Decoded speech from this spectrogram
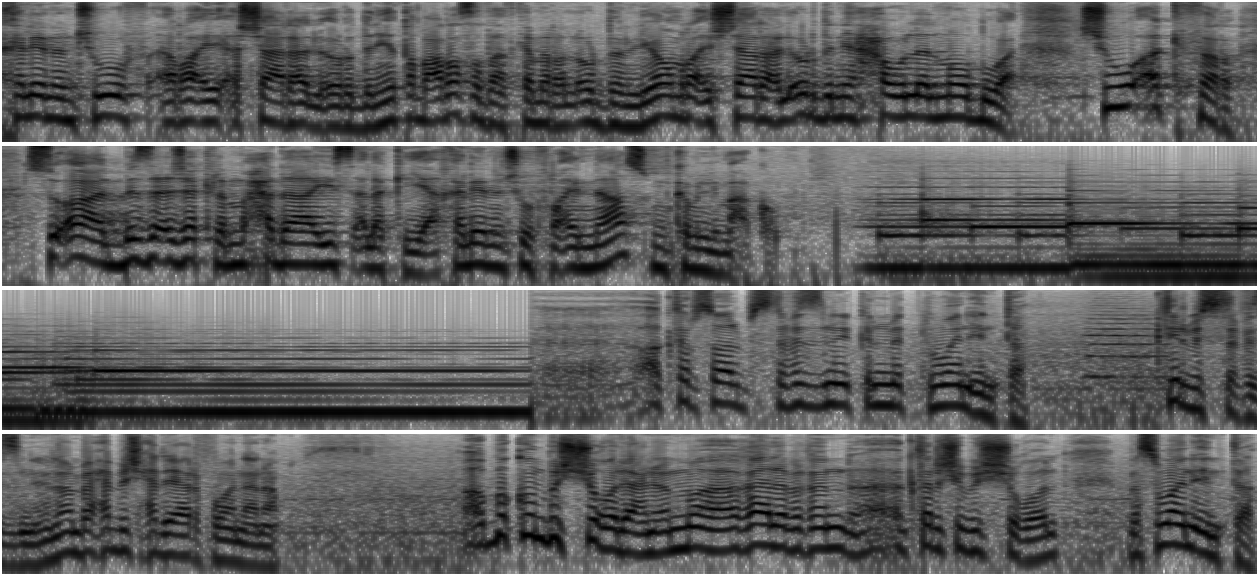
خلينا نشوف رأي الشارع الأردني. طبعا رصدت كاميرا الأردن اليوم رأي الشارع الأردني حول الموضوع. شو أكثر سؤال بزعجك لما حدا يسألك إياه؟ خلينا نشوف رأي الناس ومكملين معكم. أكثر سؤال بيستفزني كلمة وين أنت؟ كثير بيستفزني لأن ما بحبش حدا يعرف وين أنا. أه بكون بالشغل يعني غالبا أكثر شيء بالشغل بس وين أنت؟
